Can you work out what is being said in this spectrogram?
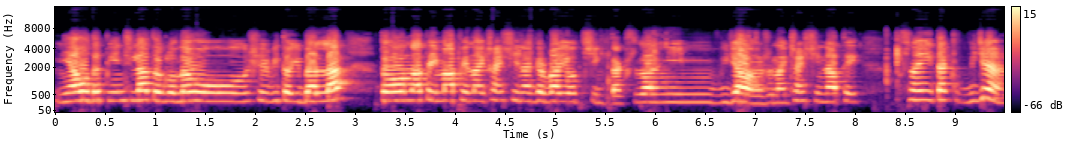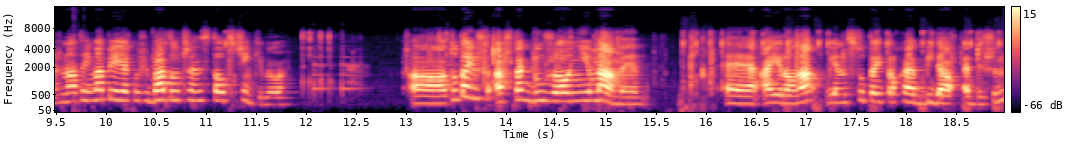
miało te 5 lat, oglądało się Vito i Bella, to na tej mapie najczęściej nagrywali odcinki. Tak przynajmniej widziałem, że najczęściej na tej, przynajmniej tak widziałem, że na tej mapie jakoś bardzo często odcinki były. A tutaj już aż tak dużo nie mamy e, Irona, więc tutaj trochę Bida Edition.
